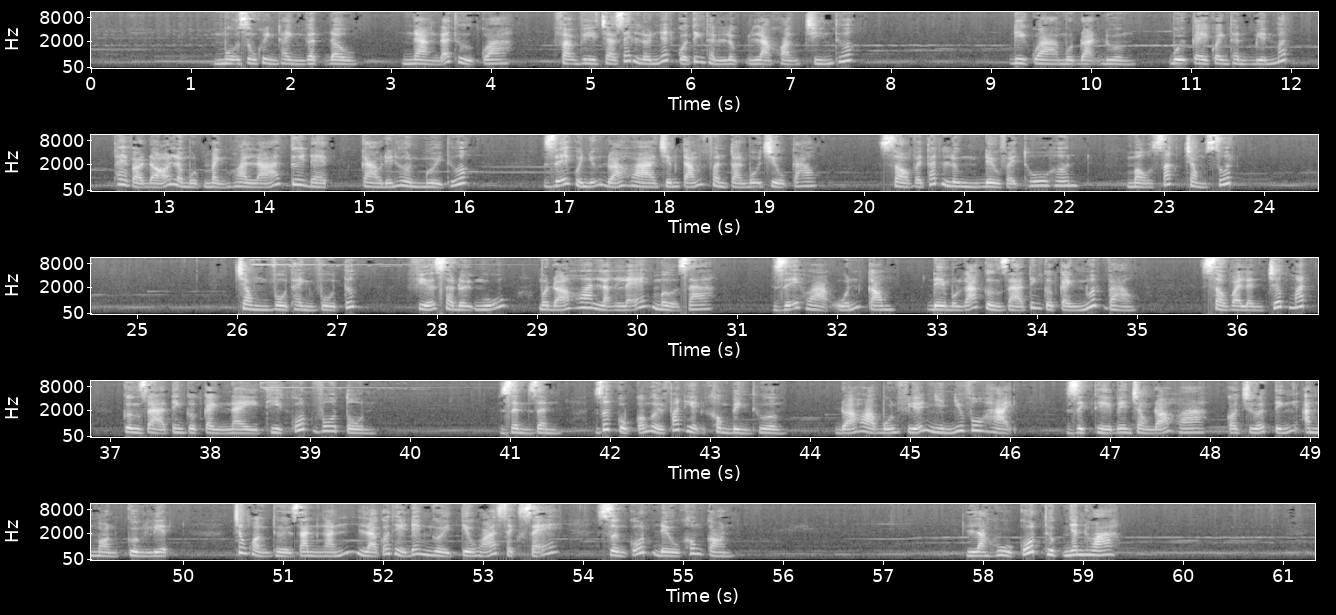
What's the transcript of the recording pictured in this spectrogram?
Mộ dung khuynh thành gật đầu. Nàng đã thử qua. Phạm vi trà xét lớn nhất của tinh thần lực là khoảng 9 thước. Đi qua một đoạn đường, bụi cây quanh thân biến mất. Thay vào đó là một mảnh hoa lá tươi đẹp, cao đến hơn 10 thước. Rễ của những đóa hoa chiếm 8 phần toàn bộ chiều cao. So với thắt lưng đều phải thô hơn, màu sắc trong suốt. Trong vô thành vô tức, phía sau đội ngũ một đóa hoa lặng lẽ mở ra. Dễ hòa uốn cong, để một gã cường giả tinh cực cảnh nuốt vào. Sau vài lần chớp mắt, cường giả tinh cực cảnh này thì cốt vô tồn. Dần dần, rốt cục có người phát hiện không bình thường. Đóa hoa bốn phía nhìn như vô hại. Dịch thể bên trong đóa hoa có chứa tính ăn mòn cường liệt. Trong khoảng thời gian ngắn là có thể đem người tiêu hóa sạch sẽ, xương cốt đều không còn là hù cốt thực nhân hoa.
